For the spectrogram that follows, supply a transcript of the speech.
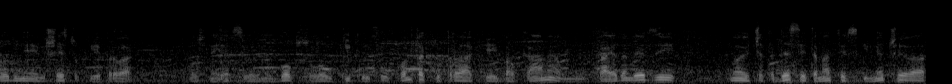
godine, višestruki je prvak Bosne i Hercegovine u boksu, low kicku i full kontaktu, prvak je i Balkana u K1 verziji, imao je 40 amaterskih mečeva,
